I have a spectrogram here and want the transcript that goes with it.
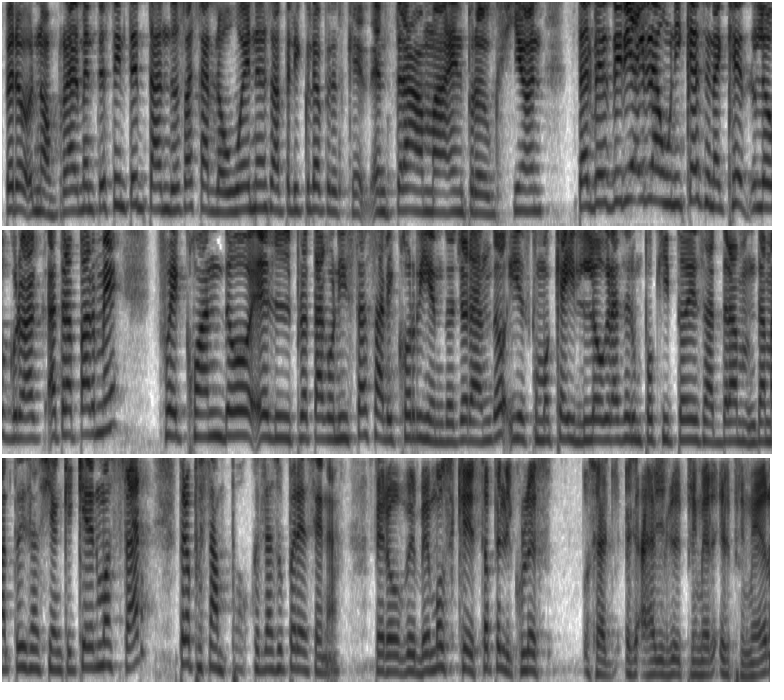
Pero no, realmente estoy intentando sacar lo bueno de esa película, pero es que en trama, en producción, tal vez diría que la única escena que logró atraparme fue cuando el protagonista sale corriendo llorando y es como que ahí logra hacer un poquito de esa dram- dramatización que quieren mostrar, pero pues tampoco es la super escena. Pero ve- vemos que esta película es o sea, el el primer, el primer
